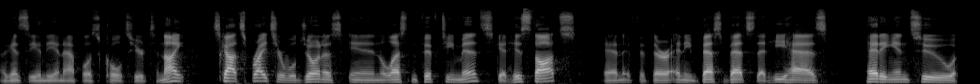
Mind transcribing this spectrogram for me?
against the Indianapolis Colts here tonight. Scott Spreitzer will join us in less than 15 minutes, get his thoughts, and if, if there are any best bets that he has heading into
